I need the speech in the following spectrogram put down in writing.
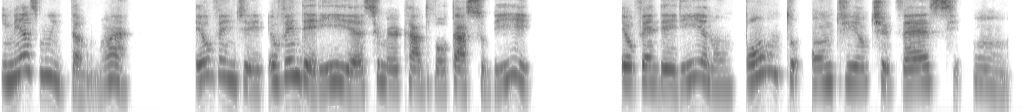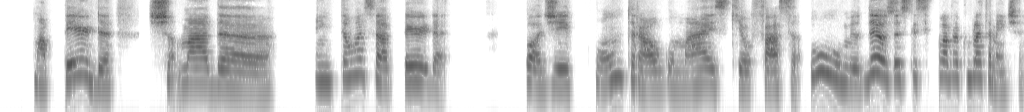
e mesmo então, não é? Eu vendi, eu venderia se o mercado voltar a subir, eu venderia num ponto onde eu tivesse um uma perda chamada. Então, essa perda pode ir contra algo mais que eu faça. Uh, meu Deus, eu esqueci a palavra completamente.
